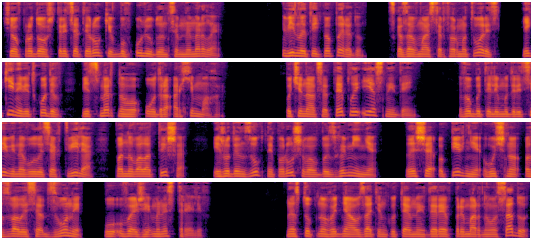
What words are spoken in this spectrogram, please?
що впродовж 30 років був улюбленцем Немерле. Він летить попереду, сказав майстер формотворець, який не відходив від смертного одра архімага. Починався теплий і ясний день. В обителі мудреців і на вулицях Твіля панувала тиша, і жоден звук не порушував безгоміння, лише опівдні гучно озвалися дзвони у вежі менестрелів. Наступного дня у затінку темних дерев примарного саду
